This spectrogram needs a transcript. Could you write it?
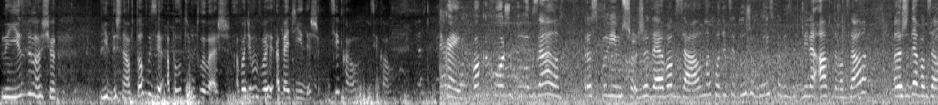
не їздила, що їдеш на автобусі, а потім пливеш, а потім опять їдеш. Цікаво, цікаво. Окей, поки ходжу по вокзалах, розповім, що ЖД вокзал знаходиться дуже близько біля автовокзалу. Але ЖД вокзал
